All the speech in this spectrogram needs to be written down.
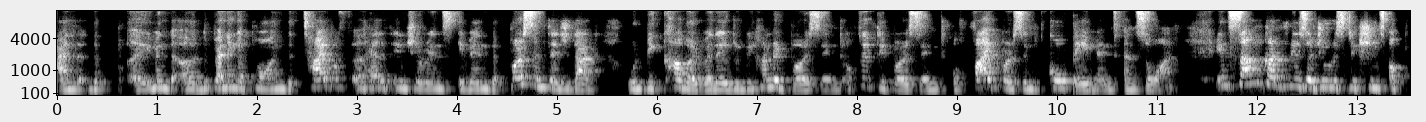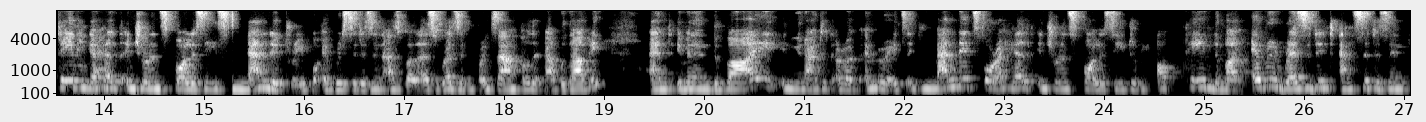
And the uh, even uh, depending upon the type of uh, health insurance even the percentage that would be covered whether it would be 100 percent or 50 percent or 5 percent co-payment and so on. In some countries or jurisdictions obtaining a health insurance policy is mandatory for every citizen as well as resident. For example, in Abu Dhabi and even in Dubai, in United Arab Emirates, it mandates for a health insurance policy to be obtained by every resident and citizen,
